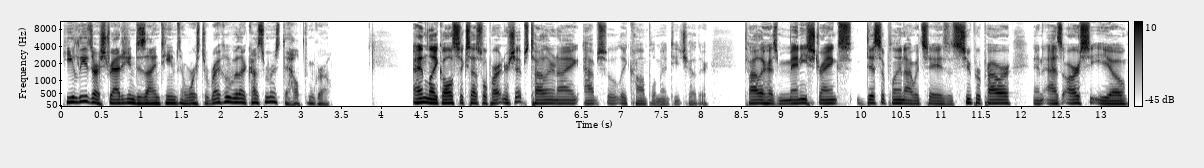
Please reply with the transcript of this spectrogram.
He leads our strategy and design teams and works directly with our customers to help them grow. And like all successful partnerships, Tyler and I absolutely complement each other. Tyler has many strengths. Discipline, I would say, is a superpower. And as our CEO,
